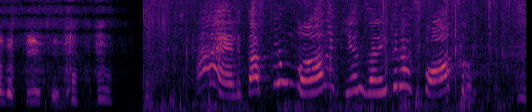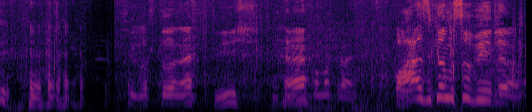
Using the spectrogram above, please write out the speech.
ensinando o pique. Ah, ele tá filmando aqui, não precisa nem tirar foto. Você gostou, né? Vixe, É. Quase que eu não subi, Leandro.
